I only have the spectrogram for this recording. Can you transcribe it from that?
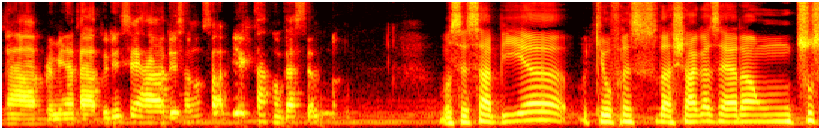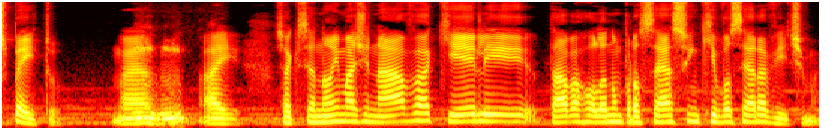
tá, pra mim já tava tudo encerrado. Isso eu não sabia o que tá acontecendo, não você sabia que o Francisco das Chagas era um suspeito, né? Uhum. Aí, só que você não imaginava que ele estava rolando um processo em que você era vítima.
